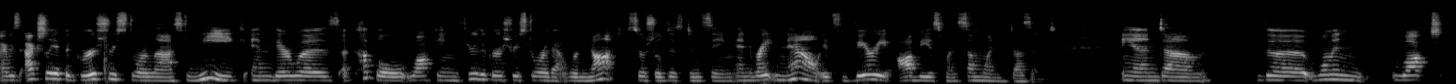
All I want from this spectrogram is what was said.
I was actually at the grocery store last week and there was a couple walking through the grocery store that were not social distancing. And right now, it's very obvious when someone doesn't. And um, the woman walked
